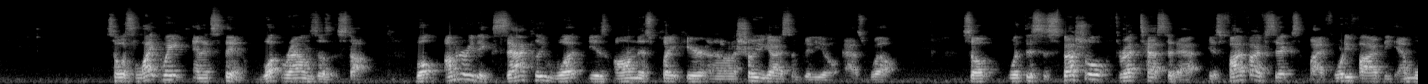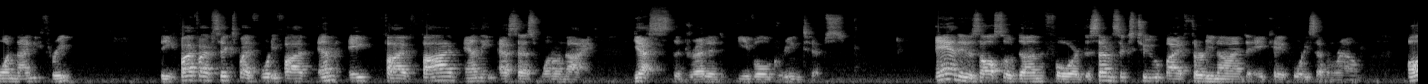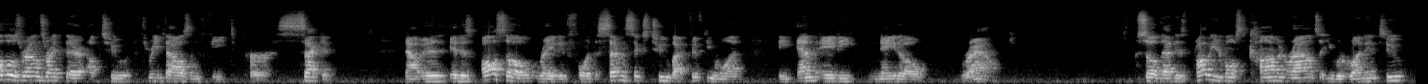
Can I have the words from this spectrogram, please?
So it's lightweight and it's thin. What rounds does it stop? Well, I'm going to read exactly what is on this plate here and I'm going to show you guys some video as well. So what this is special threat tested at is 556 by 45, the M193 the 556 by 45 M855 and the SS109. Yes, the dreaded evil green tips. And it is also done for the 762 by 39, the AK-47 round. All those rounds right there up to 3,000 feet per second. Now it is also rated for the 762 by 51, the M80 NATO round. So that is probably your most common rounds that you would run into,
